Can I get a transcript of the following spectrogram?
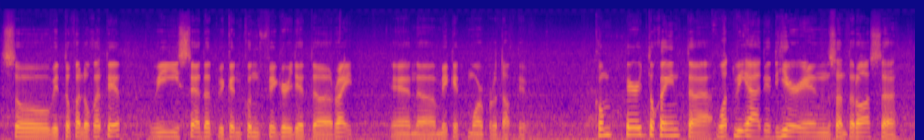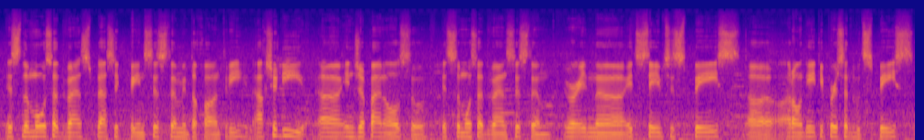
So we took a look at it. We said that we can configure it uh, right and uh, make it more productive. Compared to Cainta, what we added here in Santa Rosa is the most advanced plastic paint system in the country. Actually, uh, in Japan also, it's the most advanced system wherein uh, it saves space, uh, around 80% with space,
